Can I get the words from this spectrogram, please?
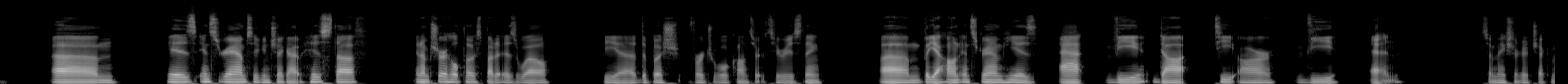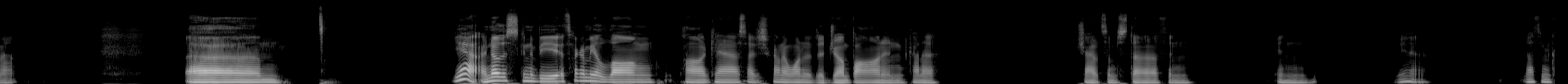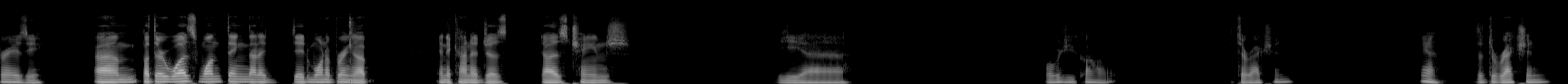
Um, his Instagram, so you can check out his stuff, and I'm sure he'll post about it as well. The uh, the Bush virtual concert series thing. Um, but yeah, on Instagram he is at v dot trvn. So make sure to check him out. Um, yeah, I know this is gonna be. It's not gonna be a long podcast. I just kind of wanted to jump on and kind of shout some stuff and and yeah, nothing crazy. Um, but there was one thing that I did want to bring up, and it kind of just does change the uh, what would you call it? The direction. Yeah, the direction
